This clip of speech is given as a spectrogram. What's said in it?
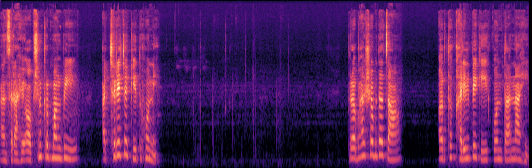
आन्सर आहे ऑप्शन क्रमांक बी आश्चर्यचकित होणे. प्रभा शब्दाचा अर्थ खालीलपैकी कोणता नाही.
